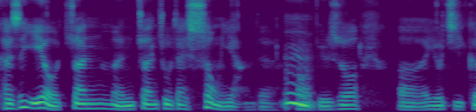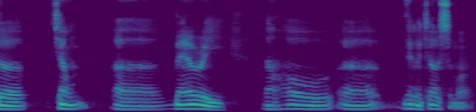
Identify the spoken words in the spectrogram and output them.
可是也有专门专注在送养的，哦嗯，比如说呃有几个像呃 Mary，然后呃那个叫什么，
